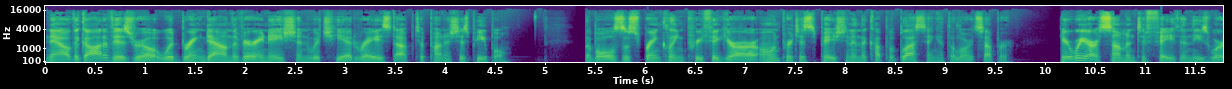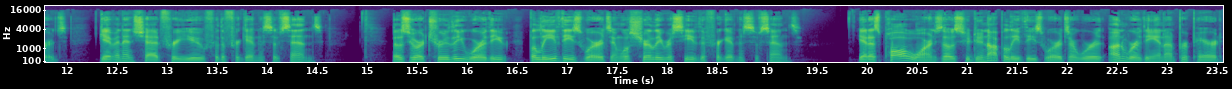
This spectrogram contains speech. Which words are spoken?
Now, the God of Israel would bring down the very nation which he had raised up to punish his people. The bowls of sprinkling prefigure our own participation in the cup of blessing at the Lord's Supper. Here we are summoned to faith in these words, given and shed for you for the forgiveness of sins. Those who are truly worthy believe these words and will surely receive the forgiveness of sins. Yet, as Paul warns, those who do not believe these words are unworthy and unprepared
